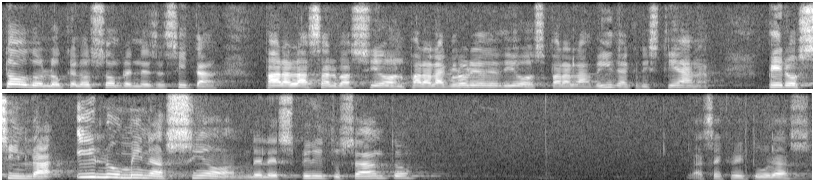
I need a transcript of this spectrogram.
todo lo que los hombres necesitan para la salvación, para la gloria de Dios, para la vida cristiana. Pero sin la iluminación del Espíritu Santo, las escrituras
